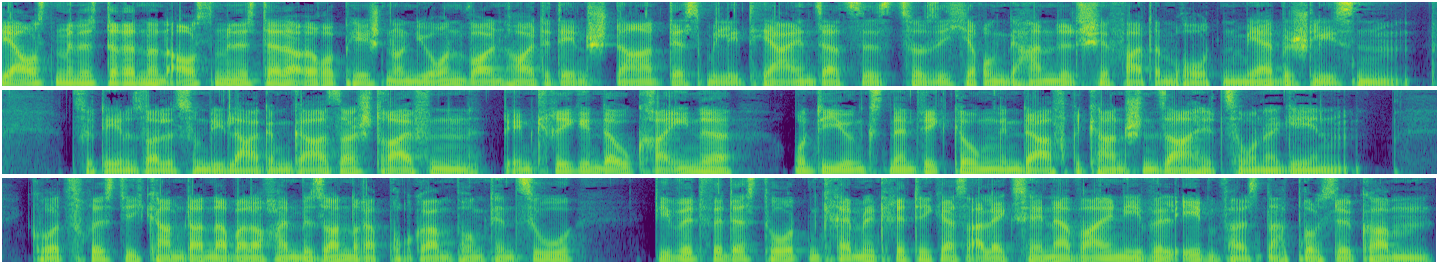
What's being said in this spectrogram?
Die Außenministerinnen und Außenminister der Europäischen Union wollen heute den Start des Militäreinsatzes zur Sicherung der Handelsschifffahrt im Roten Meer beschließen. Zudem soll es um die Lage im Gazastreifen, den Krieg in der Ukraine und die jüngsten Entwicklungen in der afrikanischen Sahelzone gehen. Kurzfristig kam dann aber noch ein besonderer Programmpunkt hinzu, die Witwe des toten Kreml-Kritikers Alexei Nawalny will ebenfalls nach Brüssel kommen,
